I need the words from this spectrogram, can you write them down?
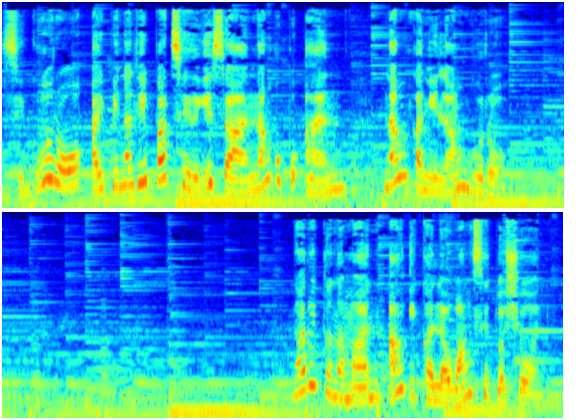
siguro ay pinalipat si Riza ng upuan ng kanilang guro. Narito naman ang ikalawang sitwasyon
